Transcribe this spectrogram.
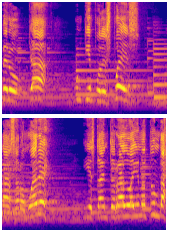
Pero ya un tiempo después, Lázaro muere y está enterrado ahí en la tumba.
